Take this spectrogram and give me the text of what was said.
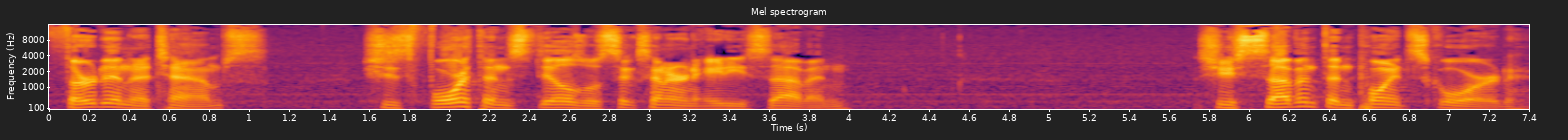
third in attempts. She's fourth in steals with 687. She's seventh in points scored,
